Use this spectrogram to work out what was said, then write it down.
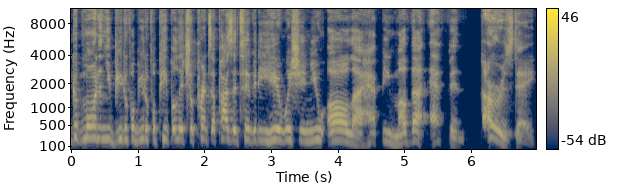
good morning, you beautiful, beautiful people. It's your Prince of Positivity here, wishing you all a happy mother effing Thursday.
